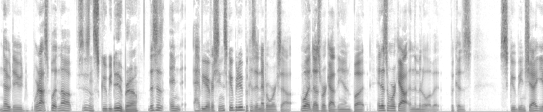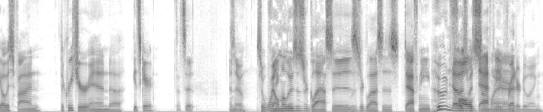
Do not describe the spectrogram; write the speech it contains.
No, dude, we're not splitting up. This isn't Scooby Doo, bro. This is and have you ever seen Scooby Doo? Because it never works out. Well, it does work out at the end, but it doesn't work out in the middle of it because Scooby and Shaggy always find the creature and uh, get scared. That's it. And so, so warning, Velma loses her glasses. loses their glasses. Daphne. Who knows what Daphne and. Fred are doing?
